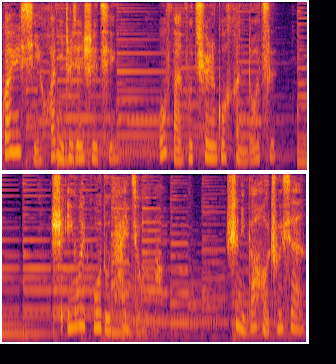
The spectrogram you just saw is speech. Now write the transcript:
关于喜欢你这件事情，我反复确认过很多次。是因为孤独太久了吗？是你刚好出现，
